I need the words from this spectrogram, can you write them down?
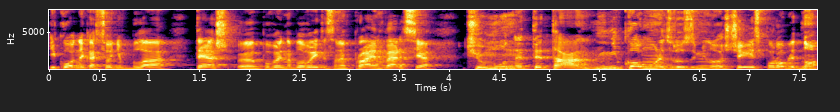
Ікона, яка сьогодні була, теж е, повинна була вийти саме Prime-версія. Чому не Титан? Нікому не зрозуміло, що її спороблять, але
